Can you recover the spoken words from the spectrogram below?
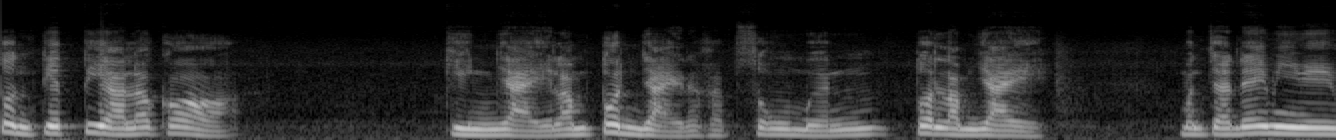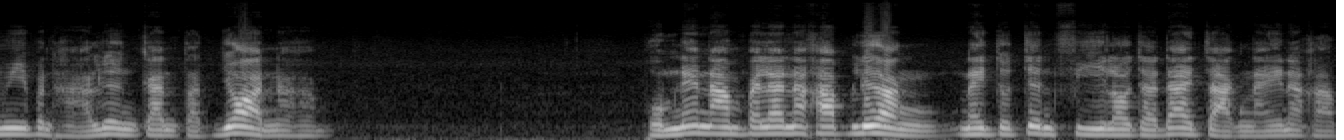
ต้นเตี้ยๆแล้วก็กิ่งใหญ่ลำต้นใหญ่นะครับ ทรงเหมือนต้นลำไยมันจะได้มีมีมีปัญหาเรื่องการตัดยอดนะครับ ผมแนะนำไปแล้วนะครับ เรื่องไนโตรเจนฟรีเราจะได้จากไหนนะครับ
